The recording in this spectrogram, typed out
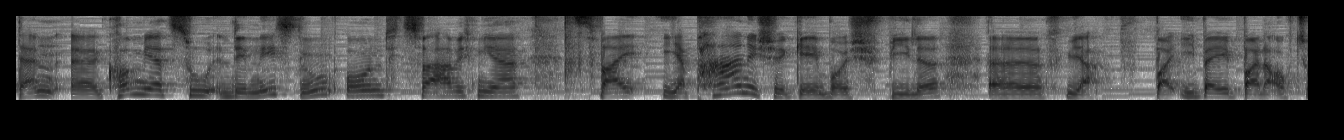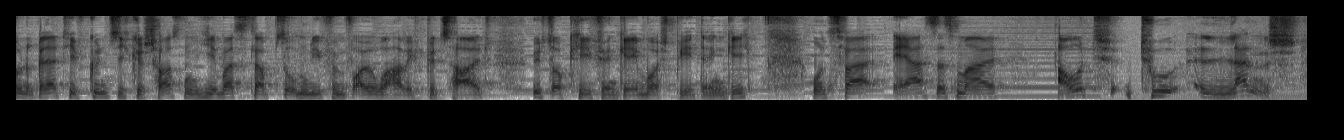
Dann äh, kommen wir zu dem nächsten und zwar habe ich mir zwei japanische Gameboy Spiele äh, ja, bei eBay bei der Auktion relativ günstig geschossen. Jeweils glaube so um die 5 Euro habe ich bezahlt. Ist okay für ein Gameboy Spiel denke ich. Und zwar erstes Mal Out to Lunch.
